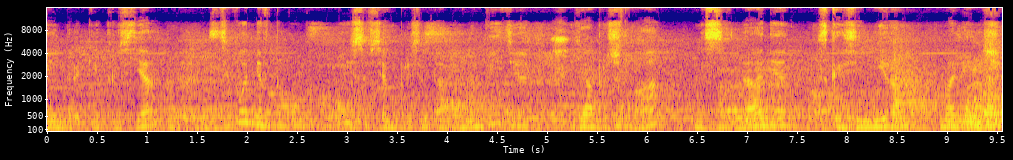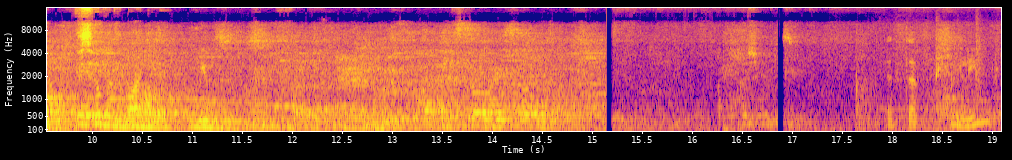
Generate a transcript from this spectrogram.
День, дорогие друзья! Сегодня в таком не совсем презентабельном виде я пришла на свидание с Казимиром Малевичем. Все внимание ему. Это Климт.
